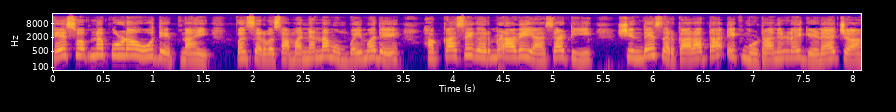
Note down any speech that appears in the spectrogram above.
हे स्वप्न पूर्ण होऊ देत नाही. पण सर्वसामान्यांना मुंबईमध्ये हक्काचे घर मिळावे यासाठी शिंदे सरकार आता एक मोठा निर्णय घेण्याच्या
